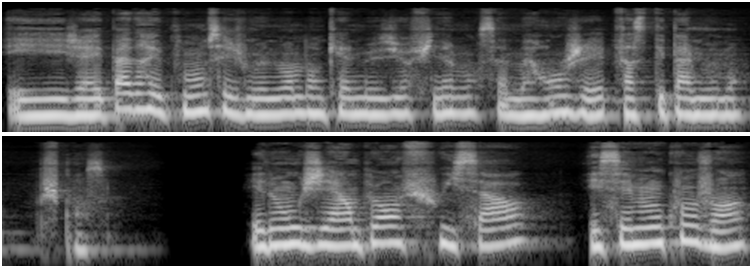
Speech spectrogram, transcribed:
et j'avais pas de réponse et je me demande dans quelle mesure finalement ça m'arrangeait. Enfin, c'était pas le moment, je pense. Et donc j'ai un peu enfoui ça. Et c'est mon conjoint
